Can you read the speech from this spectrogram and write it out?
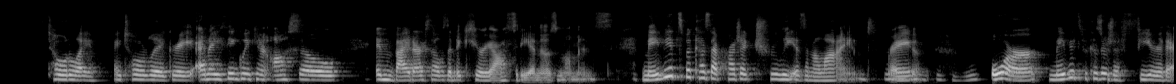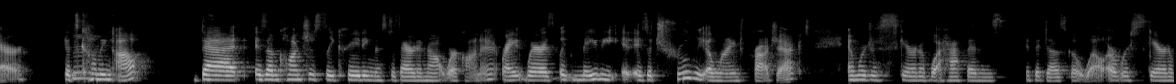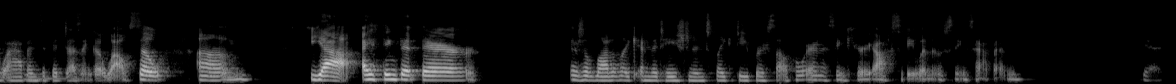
Totally. I totally agree. And I think we can also invite ourselves into curiosity in those moments. Maybe it's because that project truly isn't aligned, right? Mm-hmm. Or maybe it's because there's a fear there that's mm-hmm. coming up that is unconsciously creating this desire to not work on it, right? Whereas, like, maybe it is a truly aligned project and we're just scared of what happens if it does go well, or we're scared of what happens if it doesn't go well. So, um, yeah, I think that there there's a lot of like invitation into like deeper self-awareness and curiosity when those things happen. Yes.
